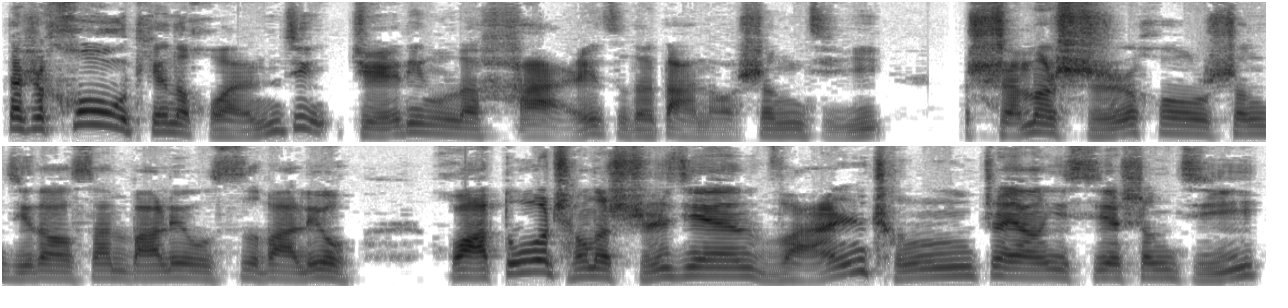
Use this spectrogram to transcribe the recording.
但是后天的环境决定了孩子的大脑升级，什么时候升级到三八六、四八六，花多长的时间完成这样一些升级？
